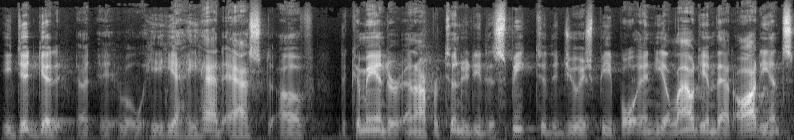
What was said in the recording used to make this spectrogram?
He did get, uh, he, he had asked of the commander an opportunity to speak to the Jewish people, and he allowed him that audience,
